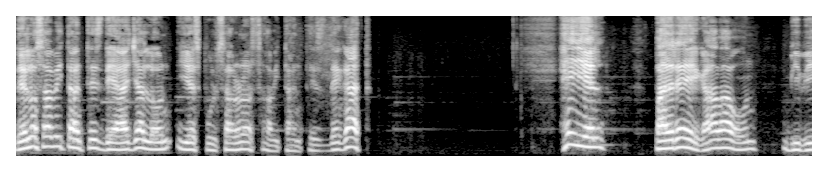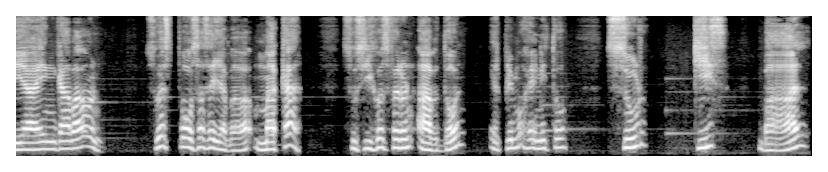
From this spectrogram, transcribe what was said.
de los habitantes de Ayalón y expulsaron a los habitantes de Gat. Heiel, padre de Gabaón, vivía en Gabaón. Su esposa se llamaba Macá. Sus hijos fueron Abdón, el primogénito, Sur, Kis, Baal,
